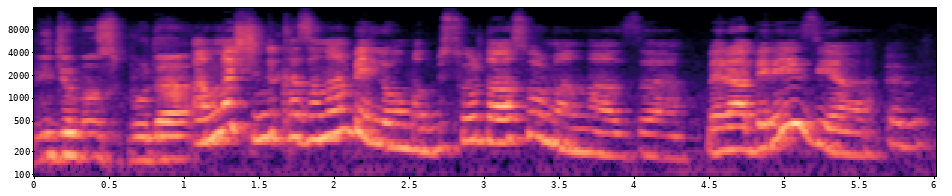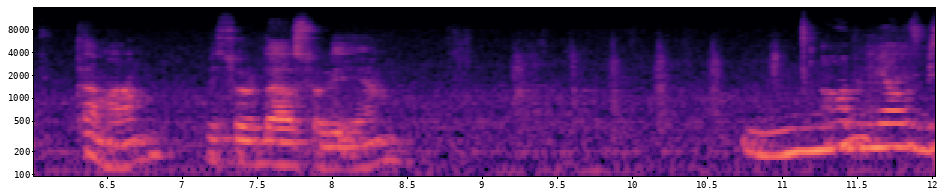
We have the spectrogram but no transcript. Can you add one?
videomuz burada Ama şimdi kazanan belli olmadı. Bir soru daha sorman lazım. Berabereyiz ya. Evet. tamam. Bir soru daha sorayım. Abim yalnız bir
